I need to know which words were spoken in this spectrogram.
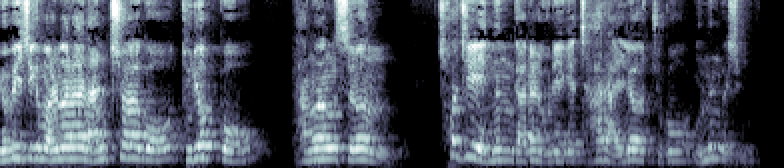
욥이 지금 얼마나 난처하고 두렵고 당황스러운 처지에 있는가를 우리에게 잘 알려주고 있는 것입니다.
